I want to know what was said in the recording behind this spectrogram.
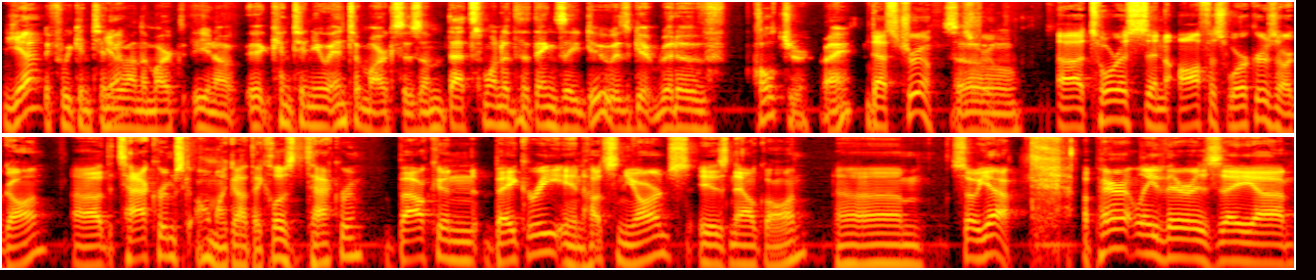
Yeah. If we continue yeah. on the mark, you know, continue into Marxism, that's one of the things they do is get rid of culture, right? That's true. So, that's true. Uh, tourists and office workers are gone. Uh, the TAK Rooms, oh my God, they closed the TAK Room. Balkan Bakery in Hudson Yards is now gone. Um, so yeah, apparently there is a uh,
